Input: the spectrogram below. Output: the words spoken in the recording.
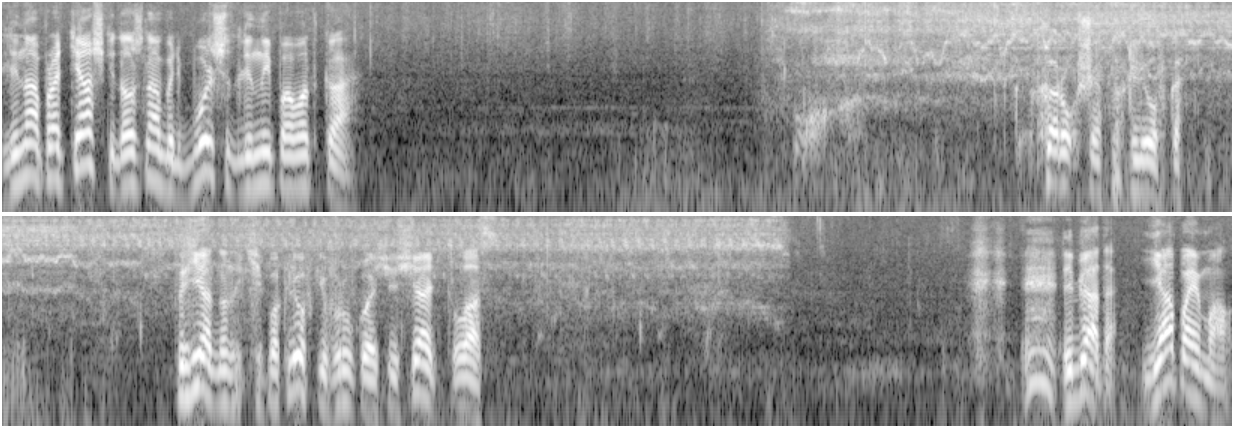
Длина протяжки должна быть больше длины поводка. Хорошая поклевка. Приятно такие поклевки в руку ощущать. Класс. Ребята, я поймал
